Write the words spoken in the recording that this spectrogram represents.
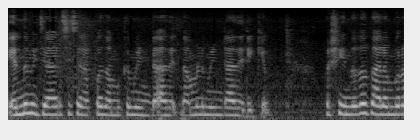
എന്ന് വിചാരിച്ച് ചിലപ്പോൾ നമുക്ക് മിണ്ടാതി നമ്മൾ മിണ്ടാതിരിക്കും. പക്ഷെ ഇന്നത്തെ തലമുറ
